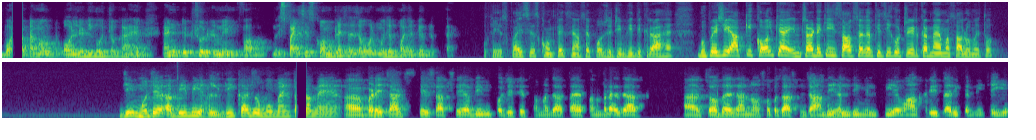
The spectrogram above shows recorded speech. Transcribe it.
बॉटम आउट ऑलरेडी हो चुका है and it should remain firm spices complex as a whole मुझे पॉजिटिव लगता है। ओके स्पाइसेस कॉम्प्लेक्स यहाँ से पॉजिटिव ही दिख रहा है। भूपेश जी आपकी कॉल क्या है? इंट्राडे के हिसाब से अगर किसी को ट्रेड करना है मसालों में तो? जी मुझे अभी भी हल्दी का जो मोमेंटम है बड़े चार्ट्स के हिसाब से अभी भी पॉजिटिव समझ आता है। पंद्रह हज़ार चौदह हज़ार नौ सौ पचास में जहाँ भी हल्दी मिलती है वहाँ खरीदारी करनी चाहिए।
